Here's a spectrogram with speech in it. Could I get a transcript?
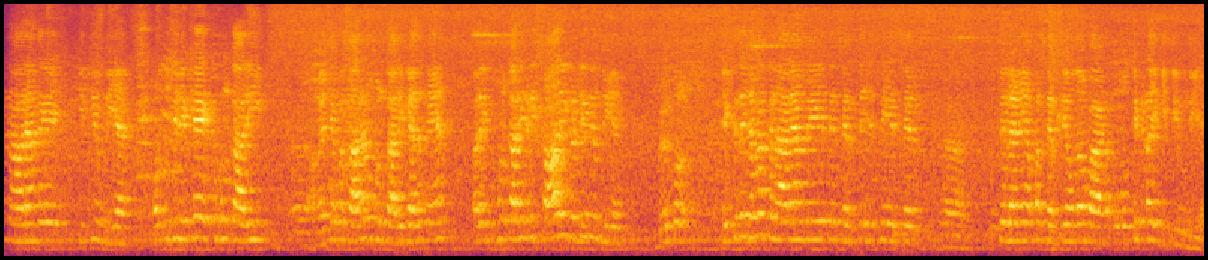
ਨਾਰਿਆਂ ਤੇ ਕੀਤੀ ਹੁੰਦੀ ਹੈ। ਔਰ ਤੁਸੀਂ ਦੇਖਿਆ ਇੱਕ ਫੁਲਕਾਰੀ ਅਹ, ਵੈਸੇ ਆਪਾਂ ਸਾਰਿਆਂ ਨੂੰ ਫੁਲਕਾਰੀ ਕਹਿ ਦਿੰਦੇ ਆ ਪਰ ਇੱਕ ਫੁਲਕਾਰੀ ਜਿਹੜੀ ਸਾਰੀ ਗੱਡੀ ਦੀ ਹੁੰਦੀ ਹੈ। ਬਿਲਕੁਲ। ਇੱਕ ਦੇ ਜਮਾ ਕਿਨਾਰਿਆਂ ਤੇ ਤੇ ਸਿਰ ਤੇ ਜਿੱਥੇ ਸਿਰ ਅਹ, ਉੱਤੇ ਲੈਣੀ ਆਪਾਂ ਸਿਰ ਤੇ ਆਉਂਦਾ ਪਾਰਟ ਉੱਥੇ ਕਢਾਈ ਕੀਤੀ ਹੁੰਦੀ ਹੈ।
